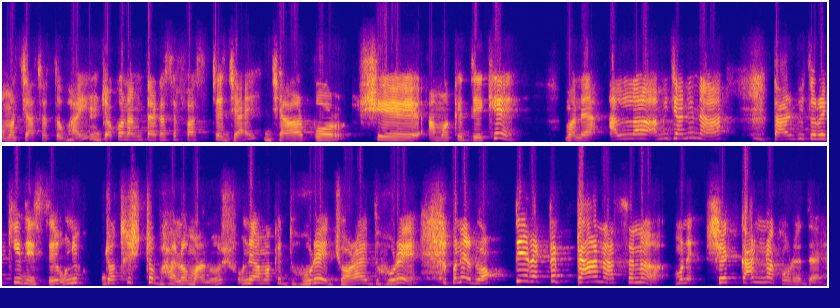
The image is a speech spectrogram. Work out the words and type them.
আমার চাচাতো ভাই, যখন আমি তার কাছে ফার্স্টে যাই, যাওয়ার পর সে আমাকে দেখে মানে আল্লাহ, আমি জানি না তার ভিতরে কি দিচ্ছে উনি যথেষ্ট ভালো মানুষ, উনি আমাকে ধরে, জড়ায় ধরে মানে রক্তের একটা টান আছে না মানে সে কান্না করে দেয়।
